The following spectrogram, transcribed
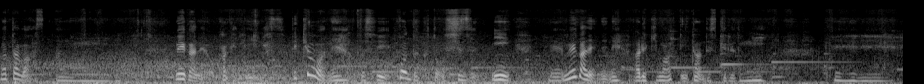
またはあのー、メガネをかけています。で今日はね私コンタクトをしずに、えー、メガネでね歩き回っていたんですけれども、えー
